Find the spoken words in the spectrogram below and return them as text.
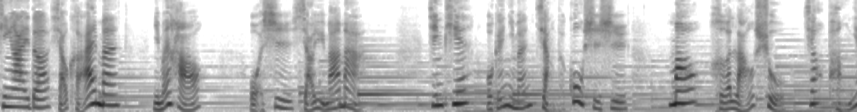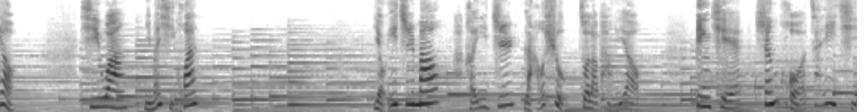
亲爱的小可爱们，你们好，我是小雨妈妈。今天我给你们讲的故事是《猫和老鼠交朋友》，希望你们喜欢。有一只猫和一只老鼠做了朋友，并且生活在一起。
